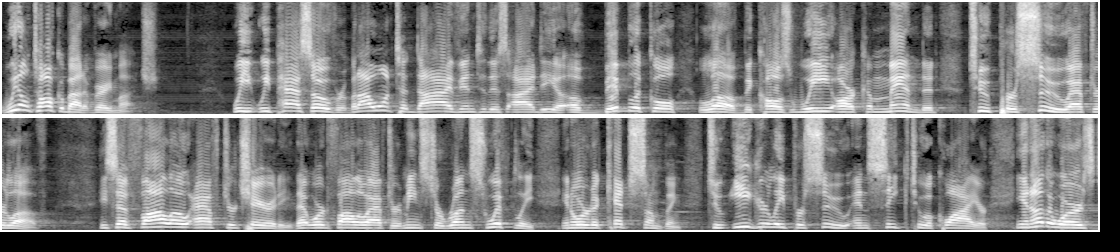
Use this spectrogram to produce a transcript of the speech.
We don't talk about it very much. We, we pass over it, but I want to dive into this idea of biblical love because we are commanded to pursue after love. He said, follow after charity. That word follow after, it means to run swiftly in order to catch something, to eagerly pursue and seek to acquire. In other words,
